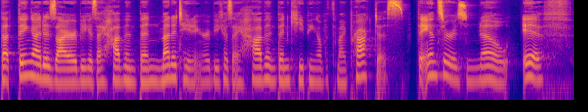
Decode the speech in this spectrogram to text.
that thing I desire because I haven't been meditating or because I haven't been keeping up with my practice? The answer is no. If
